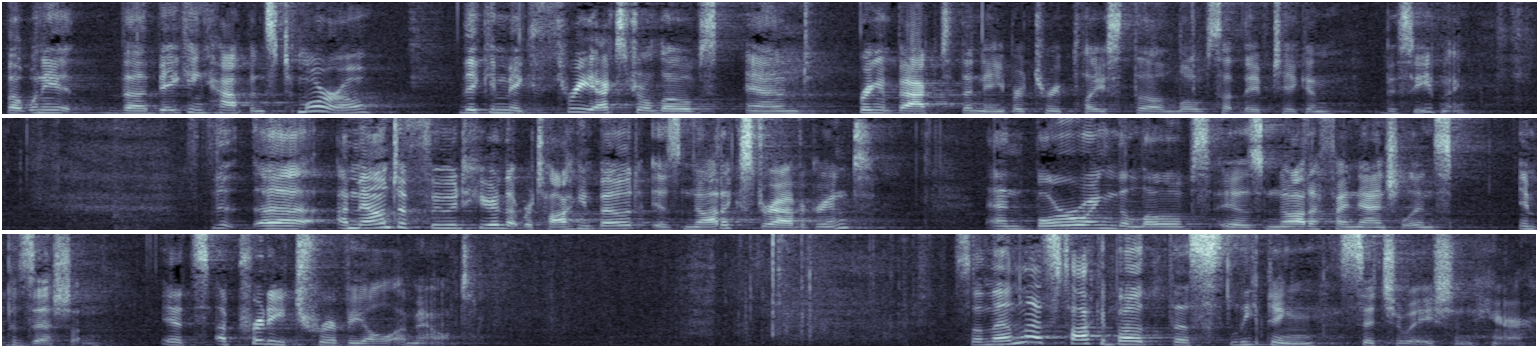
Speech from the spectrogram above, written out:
but when he, the baking happens tomorrow, they can make three extra loaves and bring it back to the neighbor to replace the loaves that they've taken this evening. The uh, amount of food here that we're talking about is not extravagant, and borrowing the loaves is not a financial imposition. It's a pretty trivial amount. So then let's talk about the sleeping situation here.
